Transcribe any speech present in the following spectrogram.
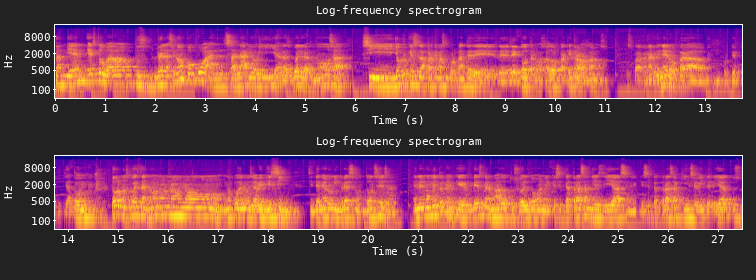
También esto va pues, relacionado un poco al salario y a las huelgas, ¿no? O sea, si yo creo que esa es la parte más importante de, de- de todo trabajador. ¿Para qué trabajamos? Pues para ganar dinero, para porque pues, ya todo, todo nos cuesta, ¿no? No, no, no, no podemos ya vivir sin, sin tener un ingreso. Entonces, en el momento en el que ves mermado tu sueldo, en el que se te atrasan 10 días, en el que se te atrasa 15, 20 días, pues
